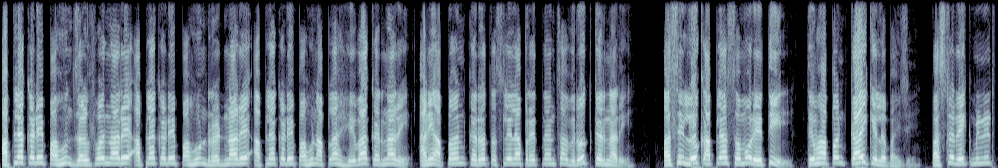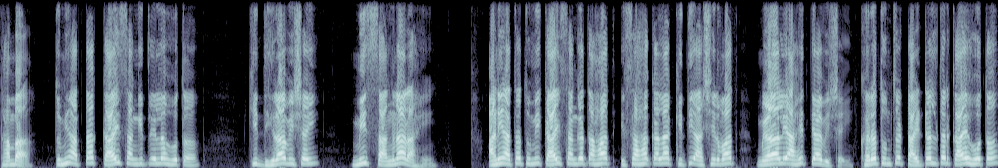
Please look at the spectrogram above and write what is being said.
आपल्याकडे पाहून जळफळणारे आपल्याकडे पाहून रडणारे आपल्याकडे पाहून आपला हेवा करणारे आणि आपण करत असलेल्या प्रयत्नांचा विरोध करणारे असे लोक आपल्यासमोर येतील तेव्हा आपण काय केलं पाहिजे? पास्टर एक मिनिट थांबा. तुम्ही आता काय सांगितलेलं होतं? की धीराविषयी मी सांगणार आहे. आणि आता तुम्ही काय सांगत आहात? इसाहकाला किती आशीर्वाद? मिळाले आहेत त्याविषयी. खरं तुमचं टायटल तर काय होतं?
